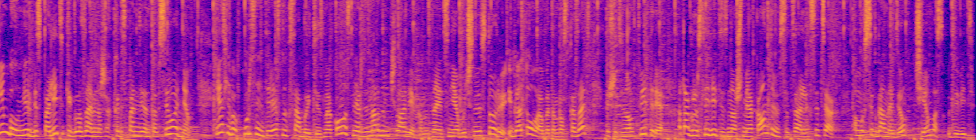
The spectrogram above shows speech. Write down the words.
Таким был мир без политики глазами наших корреспондентов сегодня. Если вы в курсе интересных событий, знакомы с неординарным человеком, знаете необычную историю и готовы об этом рассказать, пишите нам в Твиттере, а также следите за нашими аккаунтами в социальных сетях. А мы всегда найдем, чем вас удивить.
